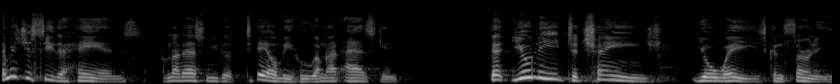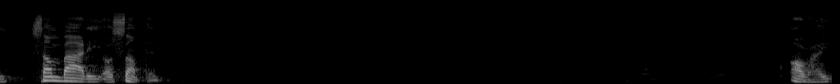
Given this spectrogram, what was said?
Let me just see the hands. I'm not asking you to tell me who, I'm not asking. That you need to change your ways concerning somebody or something. All right.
